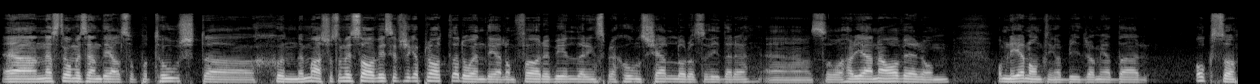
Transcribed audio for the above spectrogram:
Eh, nästa gång vi sänder är alltså på torsdag 7 mars. Och som vi sa, vi ska försöka prata då en del om förebilder, inspirationskällor och så vidare. Eh, så hör gärna av er om, om ni har någonting att bidra med där också.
